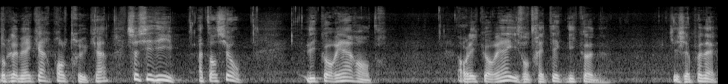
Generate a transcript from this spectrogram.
Donc l'Américain reprend le truc. Ceci dit, attention, les Coréens rentrent. Alors les Coréens, ils ont traité avec Nikon, qui est japonais.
